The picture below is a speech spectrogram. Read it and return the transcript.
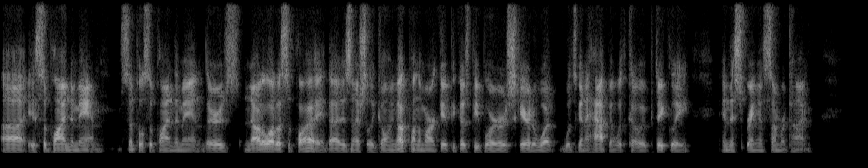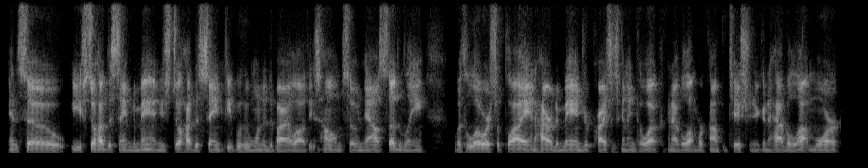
uh, is supply and demand simple supply and demand. There's not a lot of supply that is necessarily going up on the market because people are scared of what what's going to happen with COVID, particularly in the spring and summertime. And so you still have the same demand. You still have the same people who wanted to buy a lot of these homes. So now suddenly, with lower supply and higher demand, your price is going to go up. You're going to have a lot more competition. You're going to have a lot more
